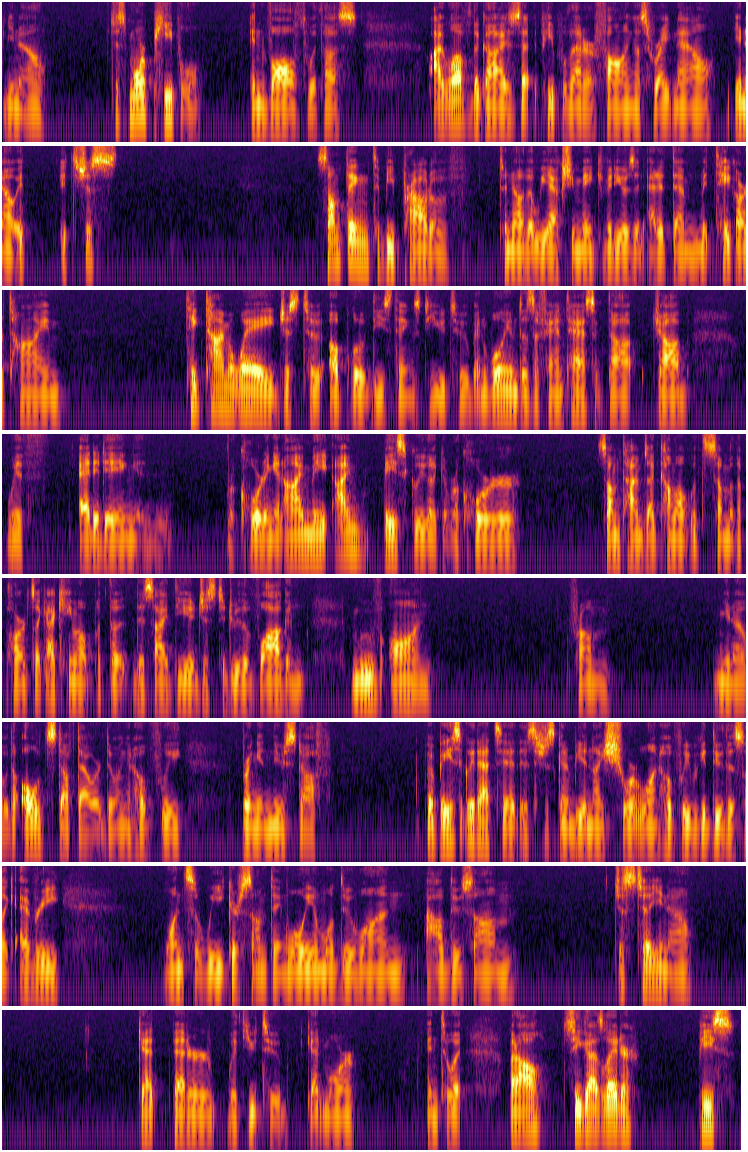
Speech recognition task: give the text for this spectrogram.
you know, just more people involved with us. I love the guys that people that are following us right now. You know, it it's just something to be proud of to know that we actually make videos and edit them, take our time, take time away just to upload these things to YouTube. And William does a fantastic do- job with editing and recording. And I'm I'm basically like a recorder. Sometimes I come up with some of the parts. Like I came up with the this idea just to do the vlog and move on from you know the old stuff that we're doing and hopefully bring in new stuff but basically that's it. It's just going to be a nice short one. Hopefully we could do this like every once a week or something. William will do one. I'll do some. Just to you know get better with youtube get more into it. But i'll see you guys later. Peace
